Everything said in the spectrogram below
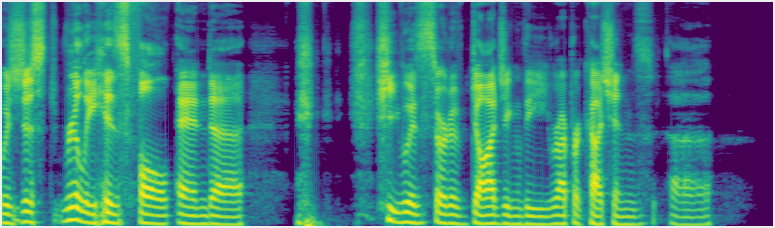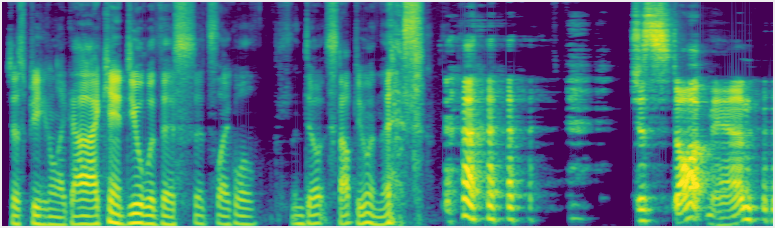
was just really his fault and uh he was sort of dodging the repercussions uh just being like ah, i can't deal with this it's like well don't stop doing this Just stop, man.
